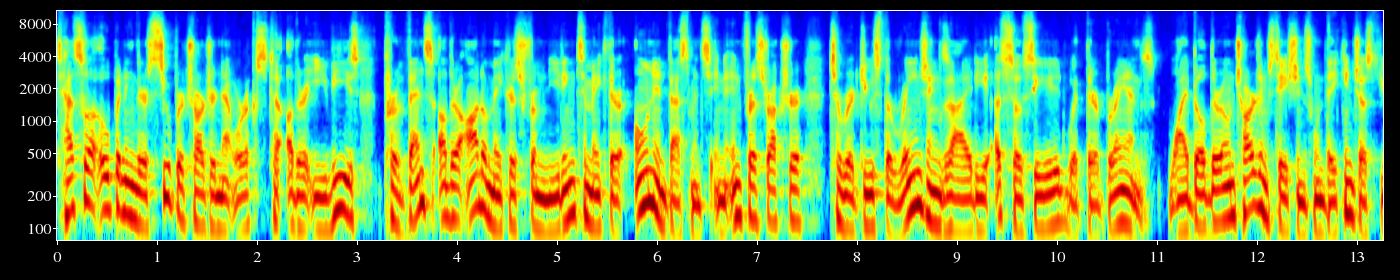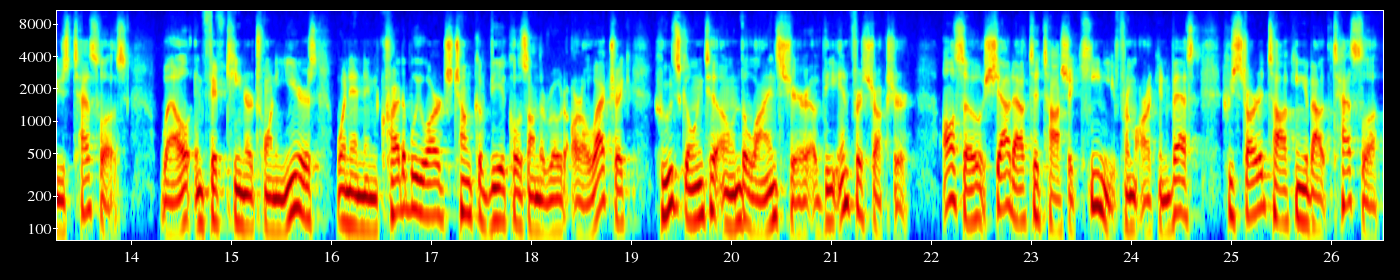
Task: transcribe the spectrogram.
Tesla opening their supercharger networks to other EVs prevents other automakers from needing to make their own investments in infrastructure to reduce the range anxiety associated with their brands. Why build their own charging stations when they can just use Teslas? Well, in 15 or 20 years, when an incredibly large chunk of vehicles on the road are electric, who's going to own the lion's share of the infrastructure? Also, shout out to Tasha Keeney from ARK Invest, who started talking about Tesla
